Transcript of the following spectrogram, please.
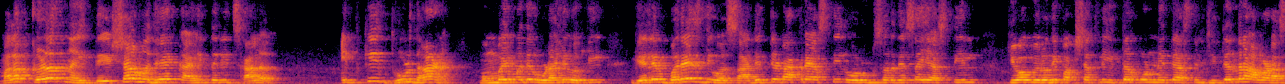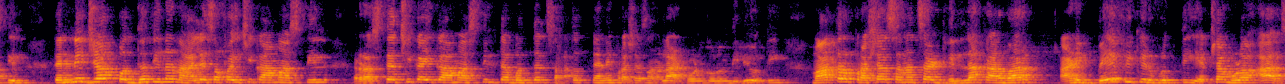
मला कळत नाही देशामध्ये काहीतरी झालं. इतकी धूळधाण मुंबईमध्ये उडाली होती. गेले बरेच दिवस आदित्य ठाकरे असतील वरुण सरदेसाई असतील किंवा विरोधी पक्षातले इतर कोण नेते असतील जितेंद्र आव्हाड असतील त्यांनी ज्या पद्धतीनं नाले सफाईची कामं असतील रस्त्याची काही कामं असतील त्याबद्दल सातत्याने प्रशासनाला आठवण करून दिली होती. मात्र प्रशासनाचा ढिल्ला कारभार आणि बेफिकीर वृत्ती याच्यामुळं आज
